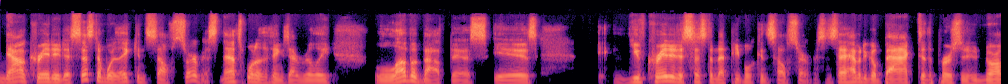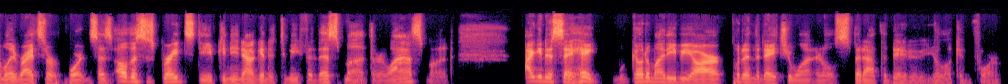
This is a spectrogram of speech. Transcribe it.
now created a system where they can self-service. And that's one of the things I really love about this is you've created a system that people can self-service instead of having to go back to the person who normally writes the report and says, "Oh, this is great, Steve. Can you now get it to me for this month or last month?" I can just say, "Hey, go to MyDBR, put in the dates you want, it'll spit out the data that you're looking for."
